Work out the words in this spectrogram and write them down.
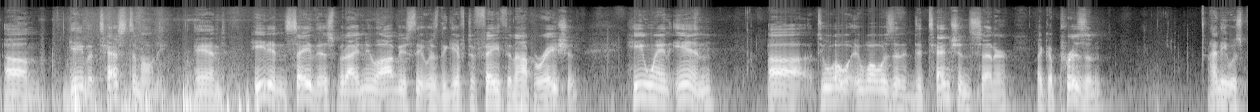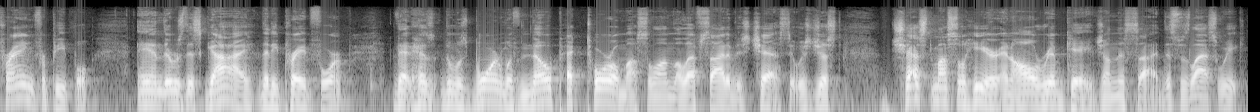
um, gave a testimony. And he didn't say this, but I knew obviously it was the gift of faith in operation. He went in uh, to what, what was it, a detention center, like a prison, and he was praying for people. And there was this guy that he prayed for that has that was born with no pectoral muscle on the left side of his chest. It was just chest muscle here and all rib cage on this side. This was last week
